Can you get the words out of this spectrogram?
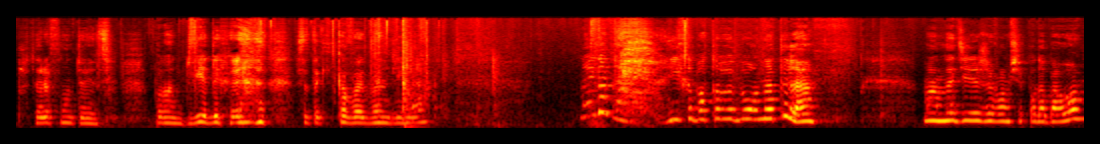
4 funty, więc ponad dwie dychy za taki kawałek wędliny. No i dobra, i chyba to by było na tyle. Mam nadzieję, że Wam się podobało.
